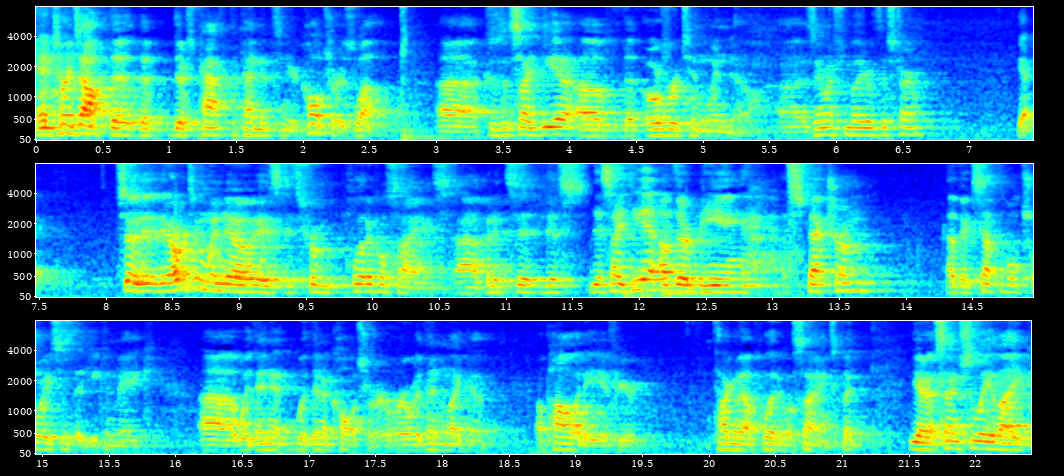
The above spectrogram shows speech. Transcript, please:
and it turns out that there's path dependence in your culture as well. Because uh, this idea of the Overton window. Uh, is anyone familiar with this term? Yeah. So the, the Overton window is it's from political science, uh, but it's a, this this idea of there being a spectrum of acceptable choices that you can make uh, within a, within a culture or within like a, a polity if you're talking about political science. But you know, essentially like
